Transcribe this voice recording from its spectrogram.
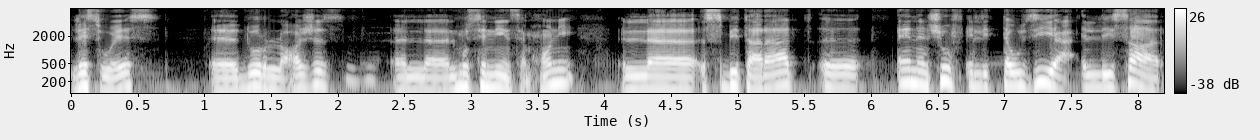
لسويس دور العجز ال- المسنين سامحوني. ال- السبيطارات آه، أنا نشوف اللي التوزيع اللي صار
